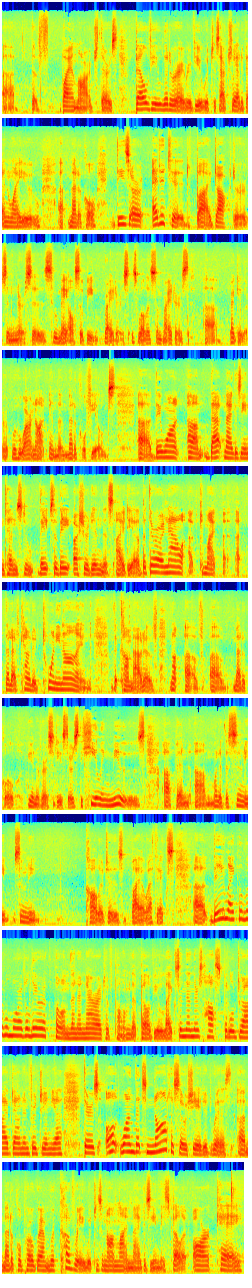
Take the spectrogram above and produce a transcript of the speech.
Uh, the, by and large. There's Bellevue Literary Review, which is actually out of NYU uh, Medical. These are edited by doctors and nurses who may also be writers, as well as some writers uh, regular who are not in the medical fields. Uh, they want um, that magazine tends to they so they ushered in this idea, but there are now uh, to my uh, uh, that I've counted 29 that come out of not of medical universities. There's the Healing Muse up in um, one of the SUNY SUNY colleges, bioethics, uh, they like a little more of a lyric poem than a narrative poem that Bellevue likes. And then there's Hospital Drive down in Virginia. There's all, one that's not associated with a medical program, Recovery, which is an online magazine. They spell it RK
